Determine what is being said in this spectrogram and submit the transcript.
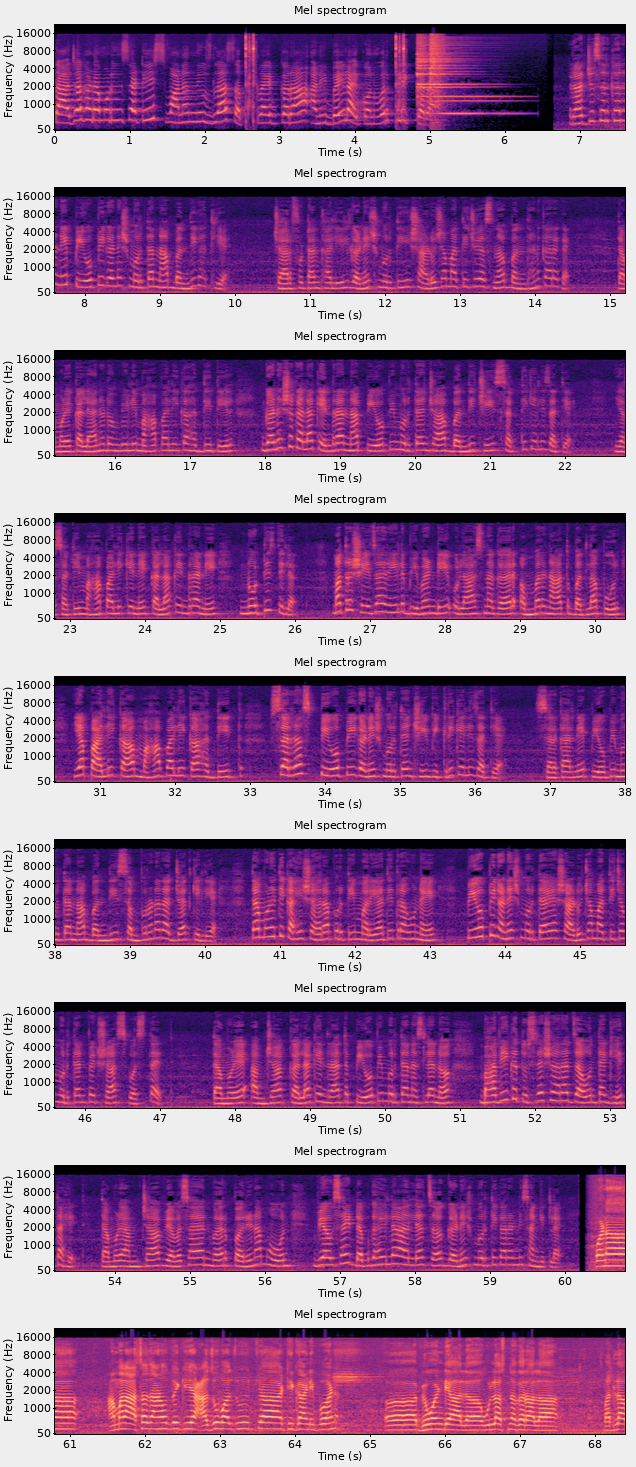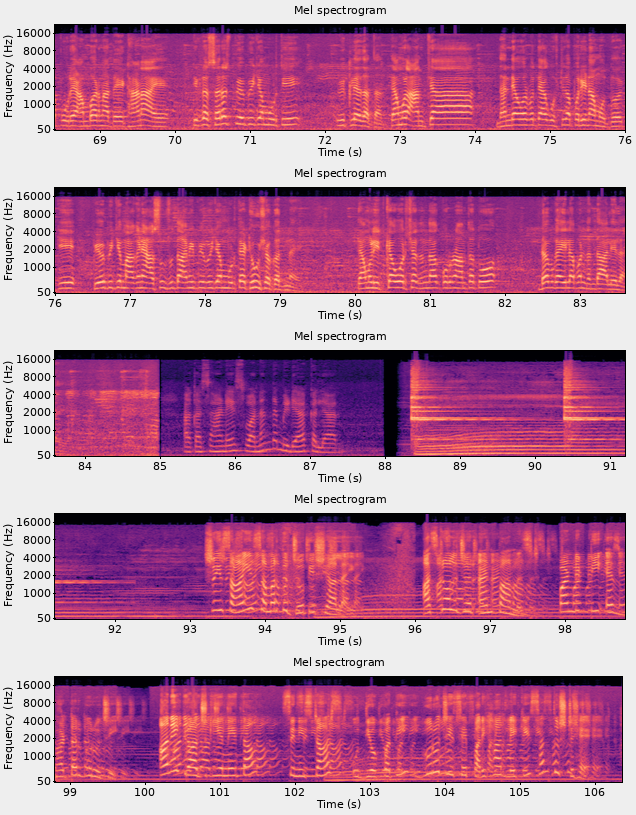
ताज्या घडामोडींसाठी स्वानंद न्यूजला सबस्क्राईब करा आणि बेल आयकॉनवर क्लिक करा. राज्य सरकारने पीओपी गणेश मूर्त्यांना बंदी घातली आहे. चार फुटांखालील गणेश मूर्ती ही शाडूच्या मातीची असणं बंधनकारक आहे. त्यामुळे कल्याण डोंबिवली महापालिका हद्दीतील गणेश कला केंद्रांना पीओपी मूर्त्यांच्या बंदीची सक्ती केली जाते. आहे यासाठी महापालिकेने कला केंद्राने नोटीस दिलं. मात्र शेजारील भिवंडी उल्हासनगर अंबरनाथ बदलापूर या पालिका महापालिका हद्दीत सर्रास पीओपी गणेश मूर्त्यांची विक्री केली जाते आहे सरकारने पीओपी मूर्त्यांना बंदी संपूर्ण राज्यात केली आहे. त्यामुळे ती काही शहरापुरती मर्यादित राहू नये. पीओपी गणेश मूर्त्या या शाडूच्या मातीच्या मूर्त्यांपेक्षा स्वस्त आहेत. त्यामुळे आमच्या कला केंद्रात पीओपी मूर्त्या नसल्यानं भाविक दुसऱ्या शहरात जाऊन त्या घेत आहेत. त्यामुळे आमच्या व्यवसायांवर परिणाम होऊन व्यवसाय डबघाईला आल्याचं गणेश मूर्तिकारांनी सांगितलंय. पण आम्हाला असं जाणवतं की आजूबाजूच्या ठिकाणी पण भिवंडी आलं उल्हासनगर आलं बदलापूर आहे अंबरनाथ आहे ठाणा आहे तिकडं सरस पी ओ पीच्या मूर्ती विकल्या जातात. त्यामुळे आमच्या धंद्यावर पण त्या गोष्टीचा परिणाम होतो की पी ओ पीची मागणी असूनसुद्धा आम्ही पी ओ पीच्या मूर्त्या ठेवू शकत नाही. त्यामुळे इतक्या वर्ष धंदा करून आमचा तो डबगाईला पण धंदा आलेला आहे. Akash Sahane Swanand media Kalyan. Shri Sai Samarth Jyotishalay. Astrologer and palmist Pandit T S Bhattar Guruji अनेक राजकीय नेता सिनी स्टार्स उद्योगपति गुरुजी से परिहार लेके संतुष्ट है।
